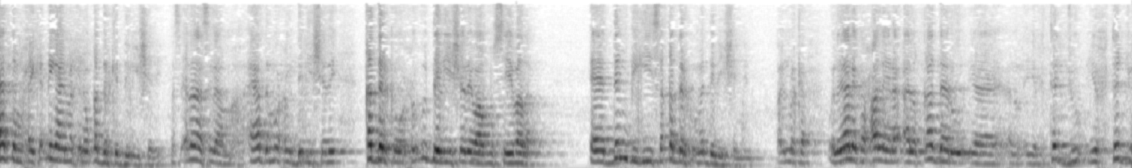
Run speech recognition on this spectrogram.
aadam waxay ka dhigayan marka inuu qadarka deliishaday. Mas'aladaa sidaa ma aha. Aadam wuxuu deliishaday qadarka wuxuu u deliishaday waa musiibada. Ee dembigiisa qadarka uma deliishanin. Marka walidalika waxaa la yidhaha alqadaru yuxtaju yuxtaju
